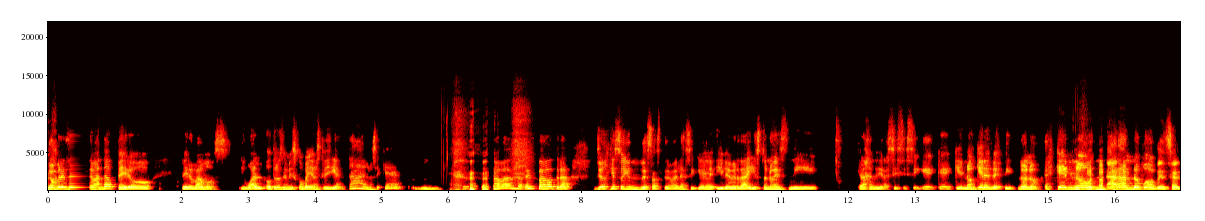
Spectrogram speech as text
nombres de banda, pero, pero vamos, igual otros de mis compañeros te dirían, tal, no sé qué, mm, esta banda, esta otra. Yo es que soy un desastre, ¿vale? Así que, y de verdad, y esto no es ni que la gente dirá, sí, sí, sí, que, que, no quieres decir. No, no, es que no, ahora no puedo pensar,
